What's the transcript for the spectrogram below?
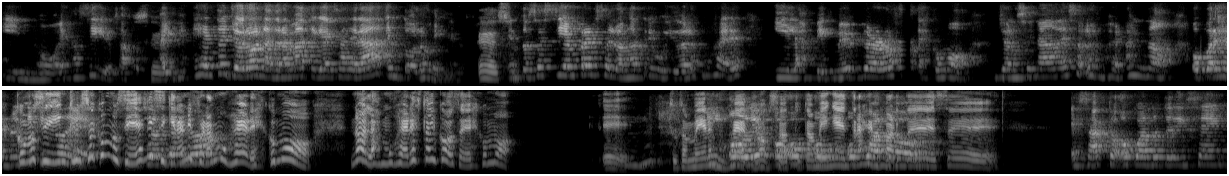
y no es así, o sea, hay gente llorona, dramática, exagerada en todos los géneros. Entonces siempre se lo han atribuido a las mujeres y las Pick Me Girls es como, yo no soy nada de eso, las mujeres, ay no. O por ejemplo, como si, incluso como si ellas ni siquiera ni fueran mujeres, como, no, las mujeres tal cosa, es como, eh, tú también eres mujer, ¿no? O sea, tú también entras en parte de ese. Exacto, o cuando te dicen,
